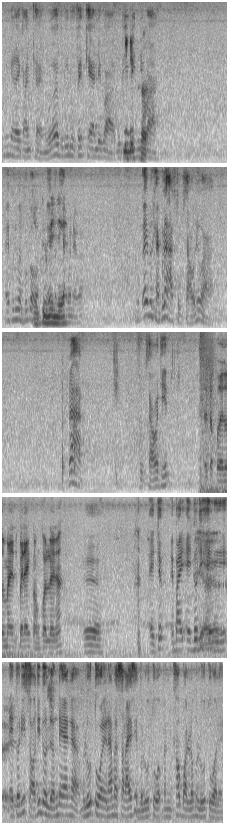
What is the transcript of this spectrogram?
ไม่มีรายการแข่งเว้ยไปดูดูเฟสแคนดีกว่า ดูพี่วินดีกว่าไอ้ยพวกนี้มันพุธบอกดูว่าพี่เอ้ยวินมันเนี่ยแข่งวันไหนวะ เอ้ยมันแข่งพฤหัสศุกร์เสาร์นี่หว่าพฤหัสศุกร์เสาร์อาทิตย์ แต่สเปอร์โดนใบใบแดงสองคนเลยนะ เออ ไอ้เจ้าไอ้ใบไอ้ตัวที่ไอ้เออไอ้ตัวที่สองที่โดนเหลืองแดงอะมันรู้ตัวเลยนะมันสไลด์เสร็จมันรู้ตัวมันเข้าบอลแล้วมันรู้ตัวเลย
